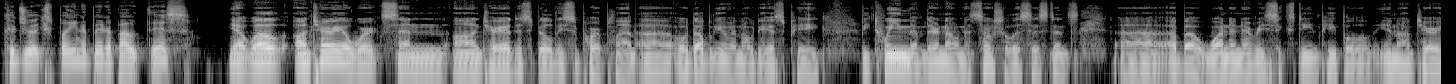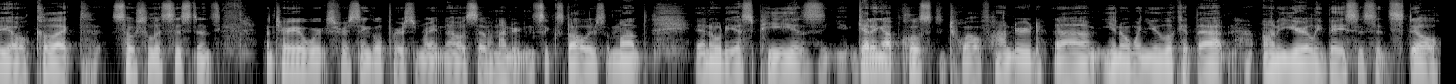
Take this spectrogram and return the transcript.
Could you explain a bit about this? Yeah, well, Ontario Works and Ontario Disability Support Plan, uh, OW and ODSP, between them, they're known as social assistance. Uh, about one in every 16 people in Ontario collect social assistance. Ontario works for a single person right now is $706 a month, and ODSP is getting up close to 1200 um, You know, when you look at that on a yearly basis, it's still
